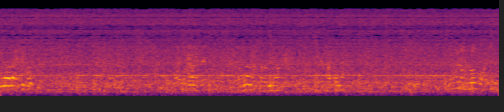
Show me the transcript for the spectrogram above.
Pinula ito. Ano ka natin?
